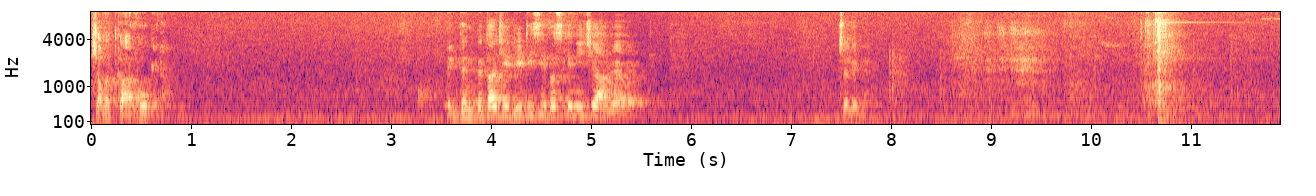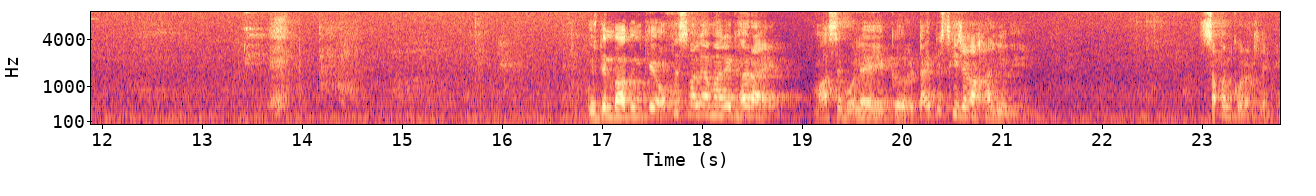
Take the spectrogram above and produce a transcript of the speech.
चमत्कार हो गया। एक दिन पिताजी डीटीसी बस के नीचे आ गए और चले गए। कुछ दिन बाद उनके ऑफ़िस वाले हमारे घर आए। माँ से बोले, एक टाइपिस्ट की जगह खाली हुई है। सपन को रख लेंगे।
